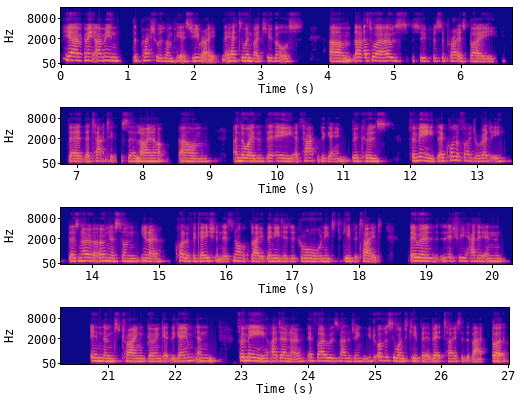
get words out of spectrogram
Yeah, I mean, I mean, the pressure was on PSG, right? They had to win by two goals. Um, that's why I was super surprised by their their tactics, their lineup, um, and the way that they attacked the game. Because for me, they're qualified already. There's no onus on you know qualification. It's not like they needed a draw or needed to keep it tight. They were literally had it in in them to try and go and get the game. And for me, I don't know if I was managing. You'd obviously want to keep it a bit tight at the back, but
